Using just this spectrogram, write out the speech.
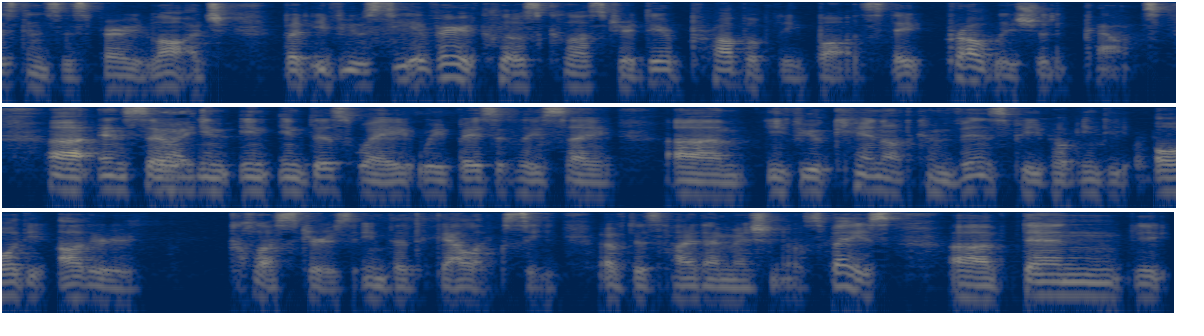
distance is very large. But if you see a very close cluster, they're probably bots. They probably shouldn't count. Uh, and so Right. in, in, in this way, we basically say um, if you cannot convince people in the all the other clusters in the galaxy of this high dimensional space, uh, then it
